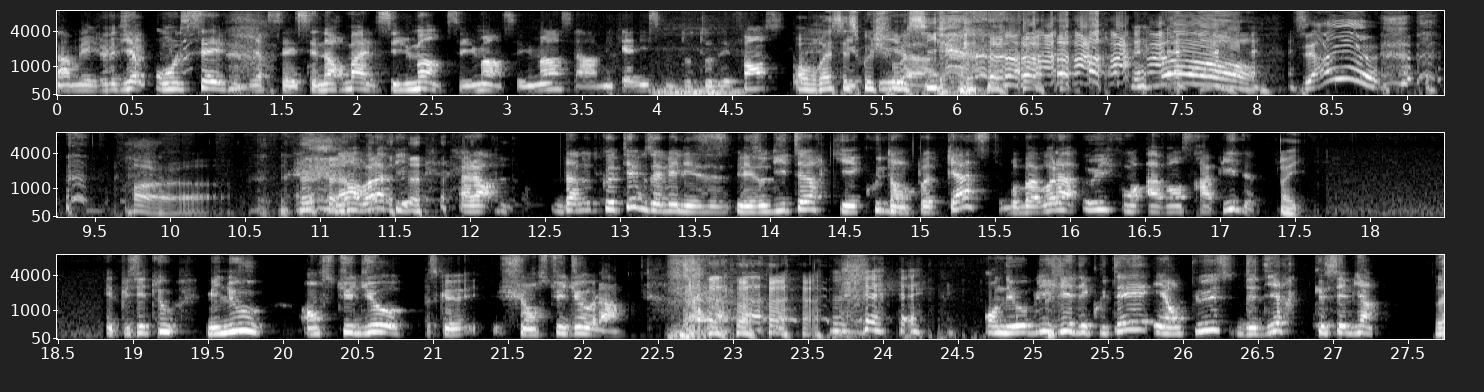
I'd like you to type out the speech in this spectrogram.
non, mais je veux dire, on le sait, je veux dire, c'est c'est normal, c'est humain, c'est humain, c'est humain, c'est un mécanisme d'autodéfense. En vrai, c'est ce que je fais euh, aussi. non Sérieux? Non, voilà. Puis, alors, d'un autre côté, vous avez les, les auditeurs qui écoutent en podcast. Bon, bah voilà, eux, ils font avance rapide. Oui. Et puis c'est tout. Mais nous, en studio, parce que je suis en studio là, on est obligé d'écouter et en plus de dire que c'est bien.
